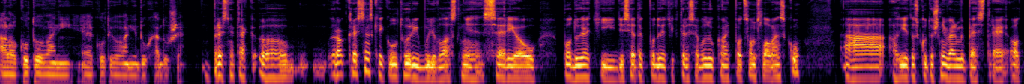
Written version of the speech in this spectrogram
ale o kultivovaní, eh, kultivovaní ducha, duše. Presne tak. Rok kresťanskej kultúry bude vlastne sériou podujatí, desiatok podujatí, ktoré sa budú konať po celom Slovensku. A je to skutočne veľmi pestré. Od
